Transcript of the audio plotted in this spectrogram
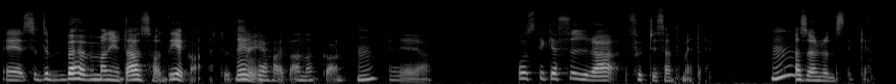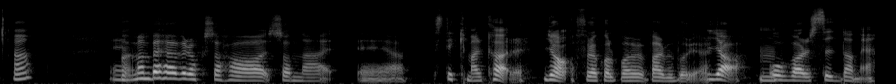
Eh, så det behöver man ju inte alls ha det garnet, utan Nej, man nej. kan ha ett annat garn. Mm. Eh, och sticka fyra 40 centimeter. Mm. Alltså en rundsticka. Ja. Eh, man behöver också ha sådana eh, stickmarkörer. ja, för att ha koll på var varvet börjar. Ja, och var sidan är.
